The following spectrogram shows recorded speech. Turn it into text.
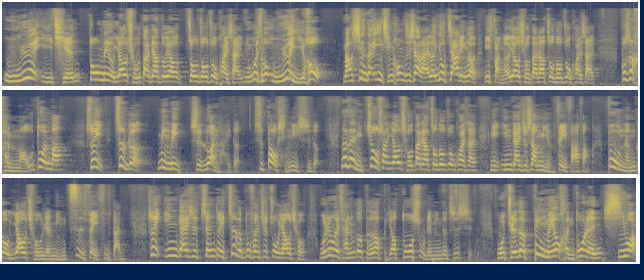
五月以前都没有要求大家都要周周做快筛，你为什么五月以后，然后现在疫情控制下来了又加零了，你反而要求大家周周做快筛，不是很矛盾吗？所以这个命令是乱来的，是倒行逆施的。那在你就算要求大家周周做快餐，你应该就是要免费发放，不能够要求人民自费负担。所以应该是针对这个部分去做要求，我认为才能够得到比较多数人民的支持。我觉得并没有很多人希望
